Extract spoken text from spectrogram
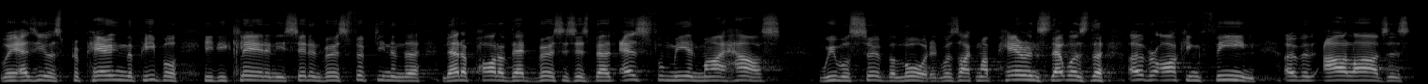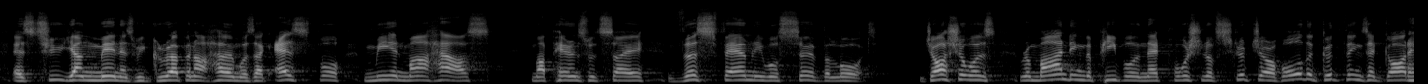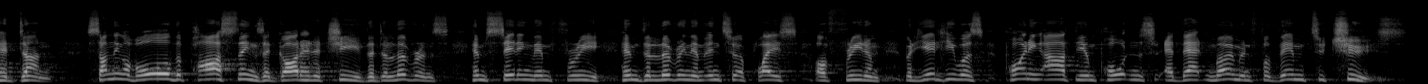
where as he was preparing the people, he declared and he said in verse 15, in the latter part of that verse, he says, But as for me and my house, we will serve the Lord. It was like my parents, that was the overarching theme over our lives as, as two young men as we grew up in our home was like, as for me and my house, my parents would say, This family will serve the Lord. Joshua was reminding the people in that portion of scripture of all the good things that God had done something of all the past things that God had achieved the deliverance, Him setting them free, Him delivering them into a place of freedom. But yet He was pointing out the importance at that moment for them to choose.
